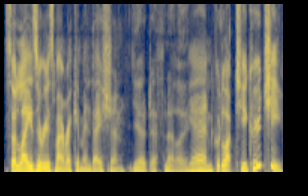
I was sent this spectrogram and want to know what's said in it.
So laser is my recommendation. yeah, definitely. Yeah, and good luck to your coochie.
